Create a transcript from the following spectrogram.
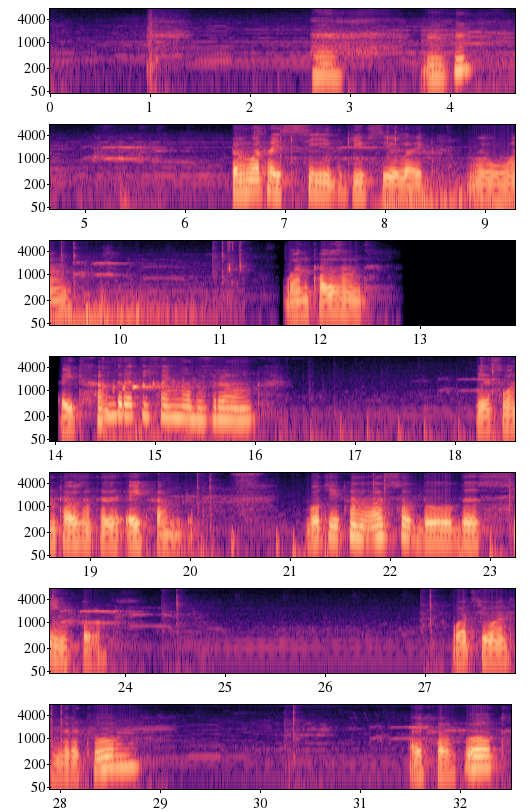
mm-hmm. From what I see, it gives you like uh, one, one thousand eight hundred, if I'm not wrong. Yes, one thousand eight hundred. But you can also do this simple. What you want in return. I have bought.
